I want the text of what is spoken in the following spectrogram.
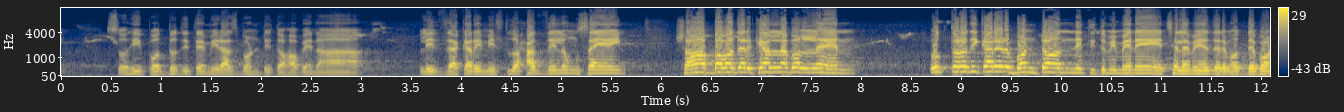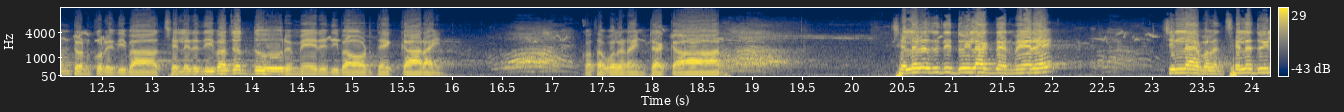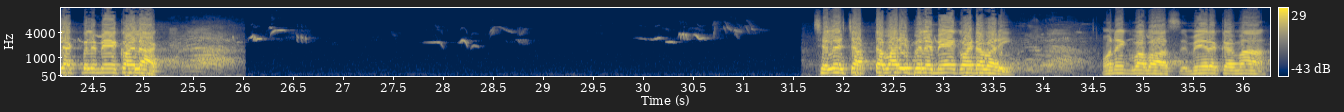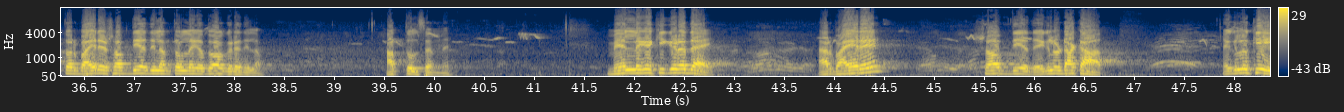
সহি পদ্ধতিতে মিরাজ বন্টিত হবে না। লিযাকারি মিসলু হাযযিল উনসাইন। সব বাবাদেরকে আল্লাহ বললেন উত্তরাধিকারের বন্টন নীতি তুমি মেনে, ছেলে মেয়েদের মধ্যে বন্টন করে দিবা, ছেলের দিবা যদ্দুর, মেয়ের দিবা অর্ধেক কার আইন? কথা বলেন আইনটা কার? ছেলেরে যদি দুই লাখ দেন, মেয়েরে? চিল্লায় বলেন, ছেলে দুই লাখ পেলে মেয়ে কয় লাখ? ছেলে চারটা বাড়ি পেলে মেয়ে কয়টা বাড়ি? অনেক বাবা আছে, মেয়েরা কয়, মা, তোর বাইরে সব দিয়ে দিলাম, তোর লেগে দোয়া করে দিলাম। হাত তুলছেন এমনি। মেয়ের লেগে কি করে দেয়? আর ভাইয়েরে? সব দিয়ে দেয়। এগুলো ডাকাত। এগুলো কি?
